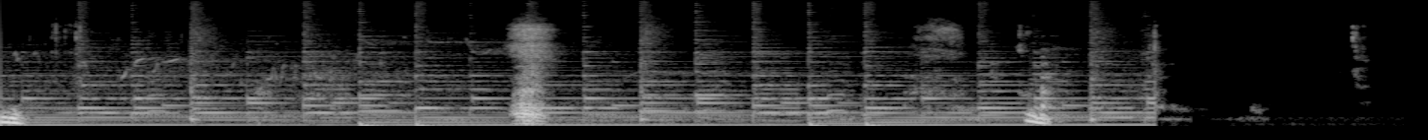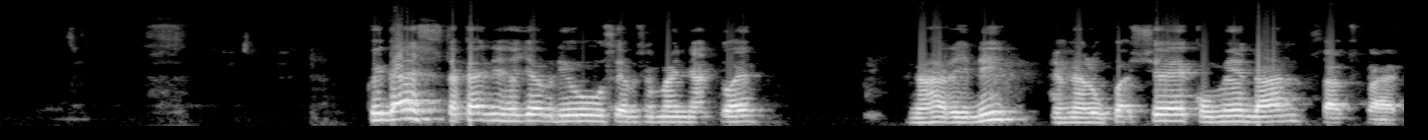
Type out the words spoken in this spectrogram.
Hmm. Oke guys, setakat ini saja video saya bersama Nyak Toy. Nah hari ini, jangan lupa share, komen, dan subscribe.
